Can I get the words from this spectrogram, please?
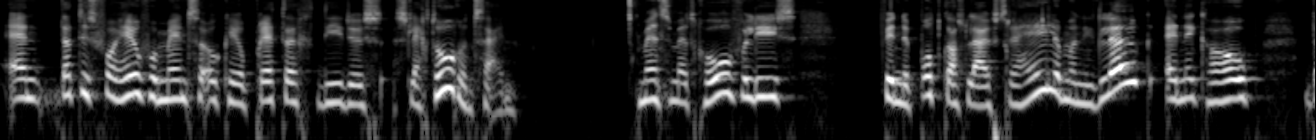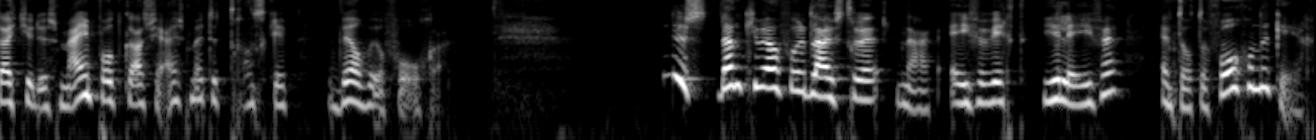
En dat is voor heel veel mensen ook heel prettig die dus slechthorend zijn. Mensen met gehoorverlies, vinden podcast luisteren helemaal niet leuk. En ik hoop dat je dus mijn podcast juist met het transcript wel wil volgen. Dus dankjewel voor het luisteren naar Evenwicht je leven en tot de volgende keer.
